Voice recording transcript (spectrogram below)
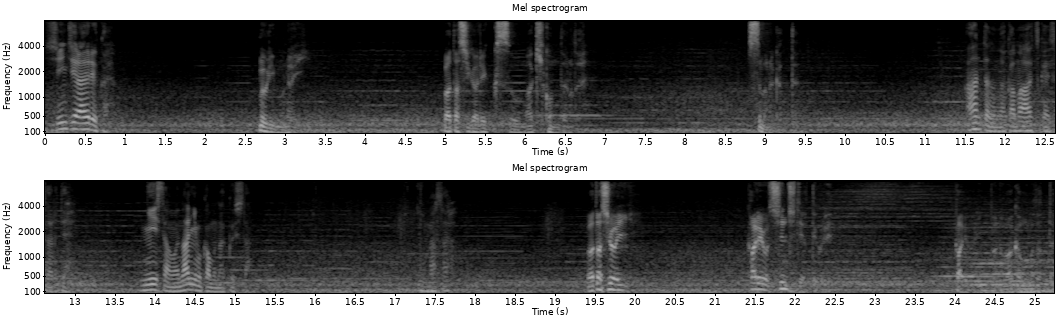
信じられるかよ。無理もない。私がレックスを巻き込んだのだ。すまなかった。あんたの仲間扱いされて兄さんは何もかもなくした。今さら私はいい。彼を信じてやってくれ。彼は立派な若者だった。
